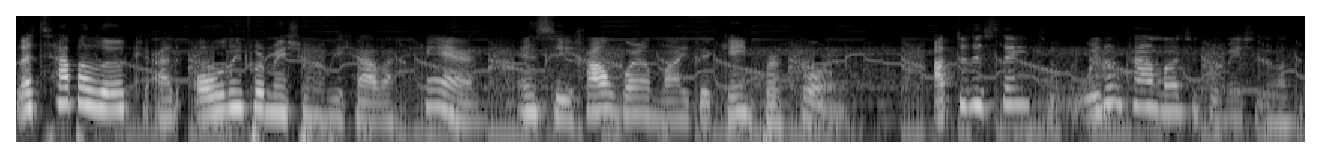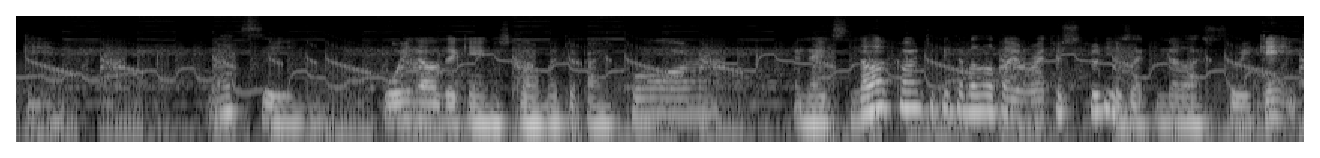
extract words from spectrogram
Let's have a look at all the information we have at hand and see how well might the game perform. Up to this date, we don't have much information about the game. Let's see. We know the game is called Metroid Prime 4, and it's not going to be developed by Retro Studios like in the last three games.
